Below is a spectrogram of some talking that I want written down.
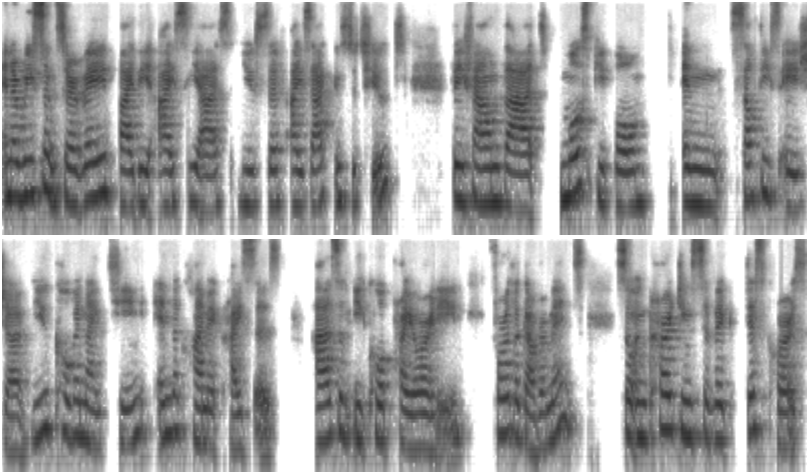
In a recent survey by the ISEAS Yusof Ishak Institute, they found that most people in Southeast Asia view COVID-19 in the climate crisis as of equal priority for the government. So encouraging civic discourse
